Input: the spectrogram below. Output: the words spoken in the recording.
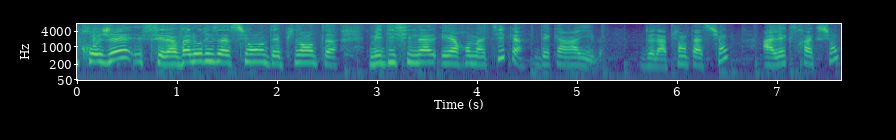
projet, c'est la valorisation des plantes médicinales et aromatiques des Caraïbes, de la plantation à l'extraction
